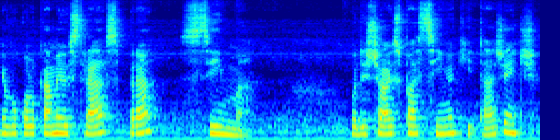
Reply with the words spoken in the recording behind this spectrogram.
eu vou colocar meu strass pra cima. Vou deixar um espacinho aqui, tá, gente?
